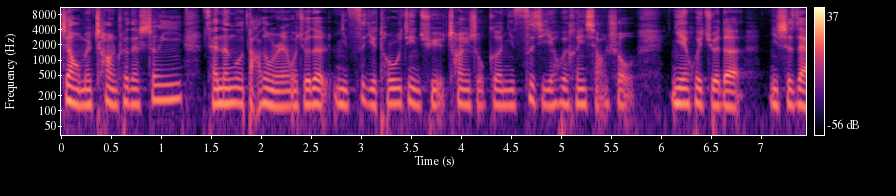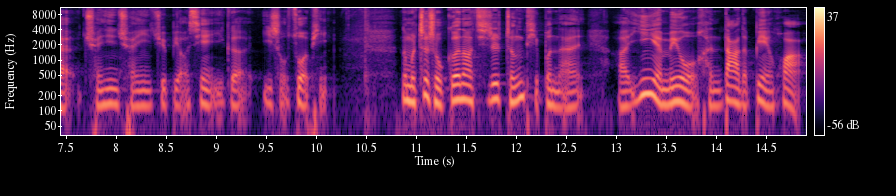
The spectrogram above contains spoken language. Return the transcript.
这样我们唱出来的声音才能够打动人。我觉得你自己投入进去唱一首歌，你自己也会很享受，你也会觉得你是在全心全意去表现一个一首作品。那么这首歌呢，其实整体不难啊，音也没有很大的变化。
